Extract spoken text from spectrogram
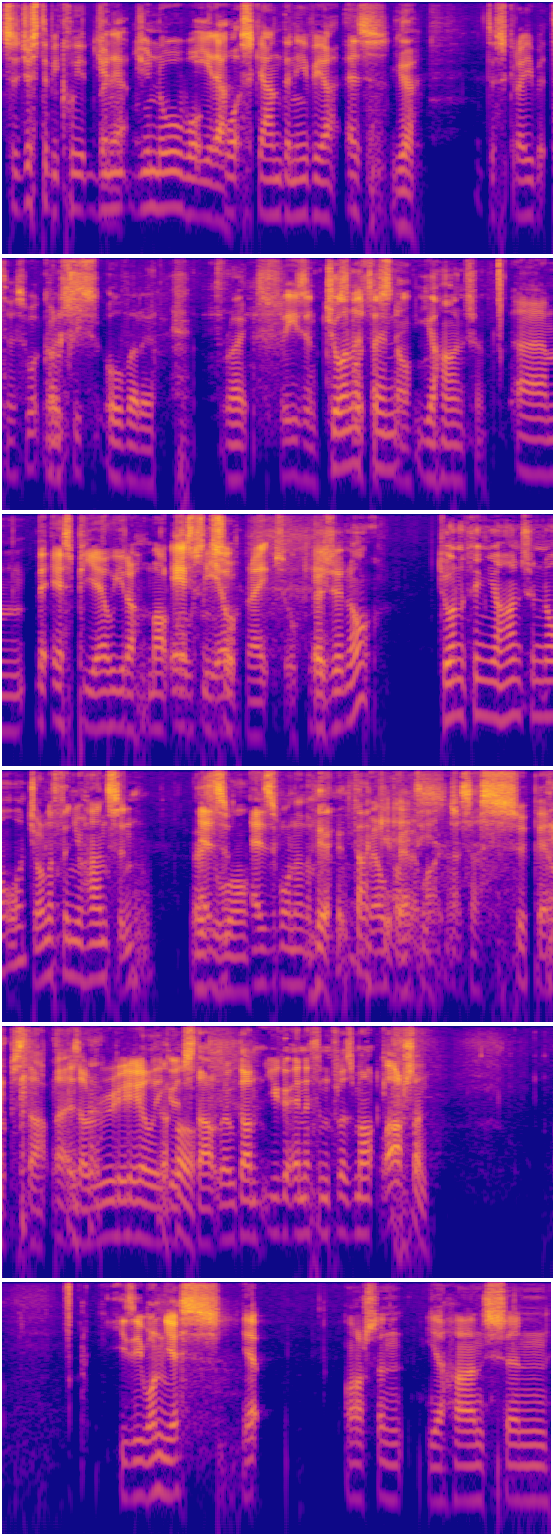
So just to be clear, do you, do you know what, what Scandinavia is? Yeah. Describe it to us. What countries? over there. Right. It's freezing. Jonathan Slow. Johansson. Um, the SPL era, Mark Wilson. SPL, So right, it's okay. Is it not? Jonathan Johansson not one? Jonathan Johansson Is is, one. is one of them. Yeah, thank well you done very much. That's a superb start. That is a really good Oh. start. Well done. You got anything for us, Mark? Larsson. Easy one, yes. Yep. Larsson, Johansson.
